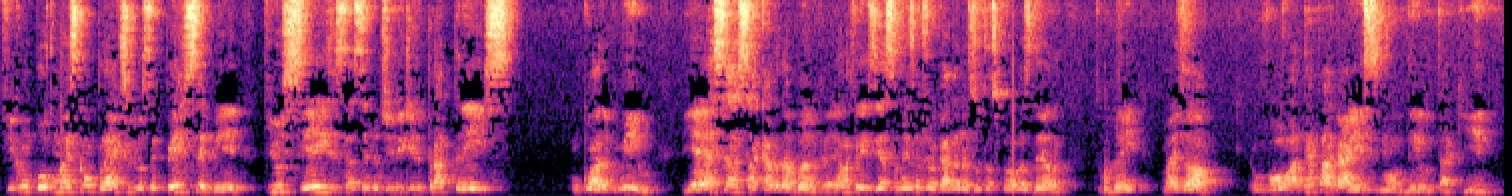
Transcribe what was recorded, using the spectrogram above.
fica um pouco mais complexo de você perceber que o 6 está sendo dividido para 3. Concorda comigo? E é essa a sacada da banca. Ela fez essa mesma jogada nas outras provas dela, tudo bem? Mas ó, eu vou até apagar esse modelo que tá aqui,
